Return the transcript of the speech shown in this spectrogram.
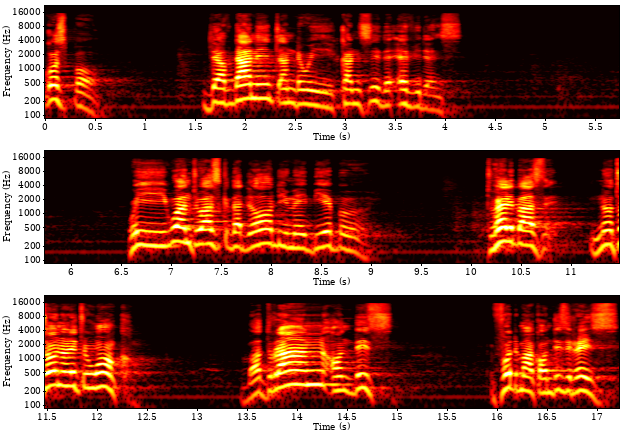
gospel. They have done it, and we can see the evidence. We want to ask that, Lord, you may be able to help us not only to walk, but run on this footmark, on this race,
